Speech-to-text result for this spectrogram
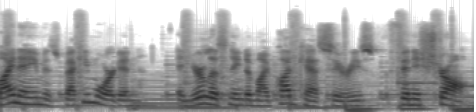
My name is Becky Morgan, and you're listening to my podcast series, Finish Strong.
